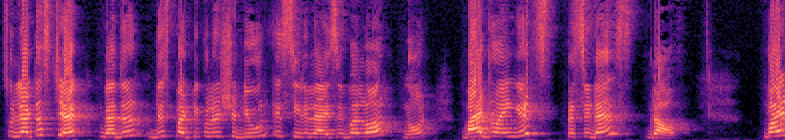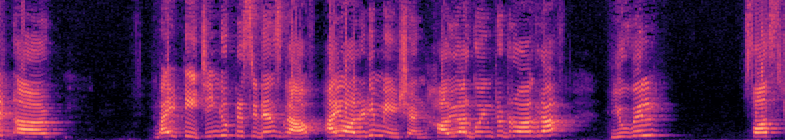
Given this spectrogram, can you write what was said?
So let us check whether this particular schedule is serializable or not by drawing its precedence graph. While, uh, while teaching you precedence graph, I already mentioned how you are going to draw a graph. You will first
